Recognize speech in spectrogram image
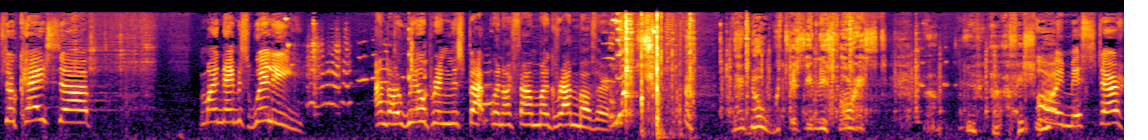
It's okay, sir. My name is Willie. And I will bring this back when I found my grandmother. there are no witches in this forest. Um, uh, officially. Oi, mister.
